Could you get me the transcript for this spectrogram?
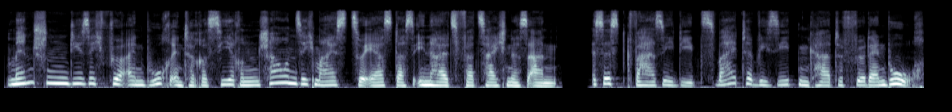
Menschen, die sich für ein Buch interessieren, schauen sich meist zuerst das Inhaltsverzeichnis an. Es ist quasi die zweite Visitenkarte für dein Buch.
